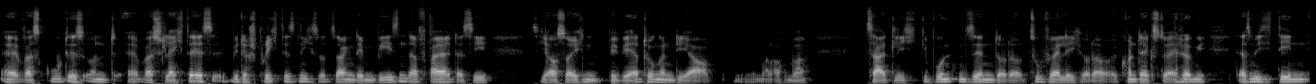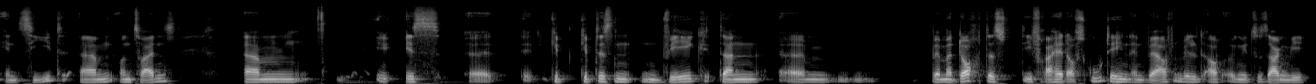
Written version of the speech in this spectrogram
äh, was gut ist und äh, was schlechter ist? Widerspricht es nicht sozusagen dem Wesen der Freiheit, dass sie sich auch solchen Bewertungen, die ja mal auch immer zeitlich gebunden sind oder zufällig oder kontextuell irgendwie, dass man sich denen entzieht. Ähm, und zweitens ähm, ist, äh, gibt, gibt es einen, Weg, dann, ähm, wenn man doch das, die Freiheit aufs Gute hin entwerfen will, auch irgendwie zu sagen, wie,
